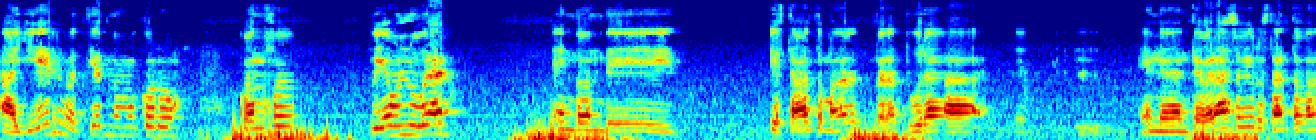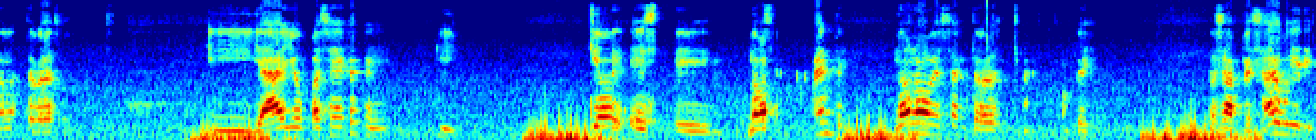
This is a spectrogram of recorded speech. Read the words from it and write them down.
ayer o ayer, no me acuerdo cuándo fue, fui a un lugar en donde estaban tomando la temperatura en, el antebrazo y lo estaban tomando en el antebrazo. Y ya yo pasé acá y, ¿qué, este, no va a ser frente. No, no, es antebrazo. Ok. O sea, a pesar, güey,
